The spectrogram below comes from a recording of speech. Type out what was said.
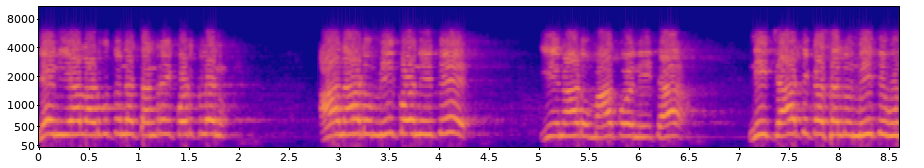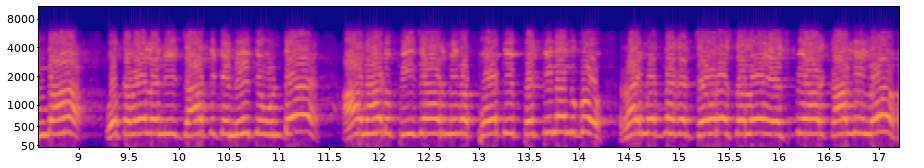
నేను ఇవాళ అడుగుతున్న తండ్రి కొడుకులను ఆనాడు మీకో నీతి ఈనాడు మాకో నీత. నీ జాతికి అసలు నీతి ఉందా? ఒకవేళ నీ జాతికి నీతి ఉంటే ఆనాడు పీజీఆర్ మీద పోటీ పెట్టినందుకు రాయమద్ నగర్ చౌరస్తలో ఎస్పీఆర్ కాలనీలో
